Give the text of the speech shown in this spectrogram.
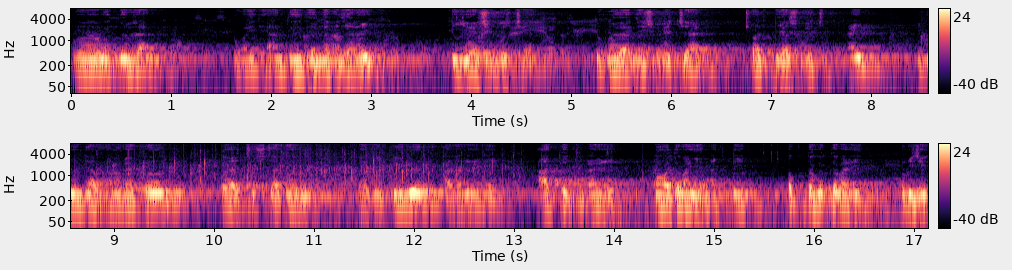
পুরোনো নতুনরা সবাইকে আন্তরিক ধন্যবাদ জানাই। বিজয়ের শুভেচ্ছা শুক্রবারের শুভেচ্ছা, ছট পূজার শুভেচ্ছা তাই এগুলোটা ভালোভাবে করুন করার চেষ্টা করুন। যাতে কেউ আগামী দিনে হাত ধরতে পারে মমতা হাতকে শক্ত করতে পারে অভিষেক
